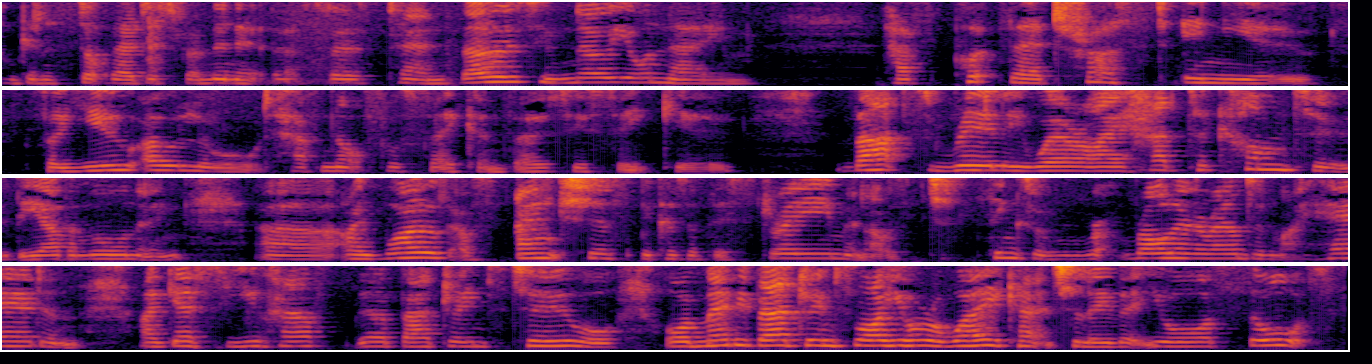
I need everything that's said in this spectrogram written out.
I'm going to stop there just for a minute. That's verse 10. Those who know your name have put their trust in you. For you, O Lord, have not forsaken those who seek you. That's really where I had to come to the other morning. Uh, I woke, I was anxious because of this dream, and I was just, things were r- rolling around in my head. And I guess you have uh, bad dreams too, or, or maybe bad dreams while you're awake, actually, that your thoughts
